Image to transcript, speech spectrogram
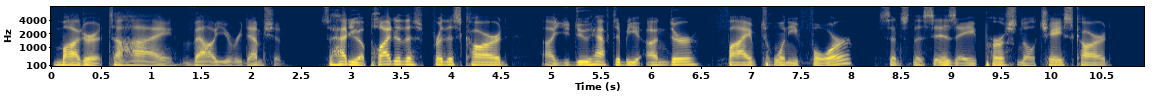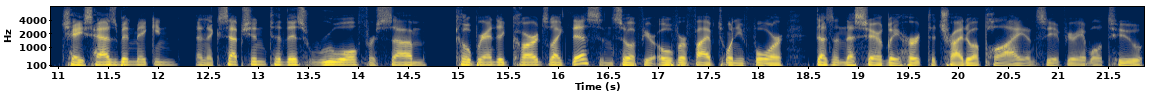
moderate to high value redemption. So, how do you apply to this for this card? Uh, you do have to be under 524 since this is a personal Chase card. Chase has been making an exception to this rule for some co-branded cards like this and so if you're over 524 doesn't necessarily hurt to try to apply and see if you're able to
